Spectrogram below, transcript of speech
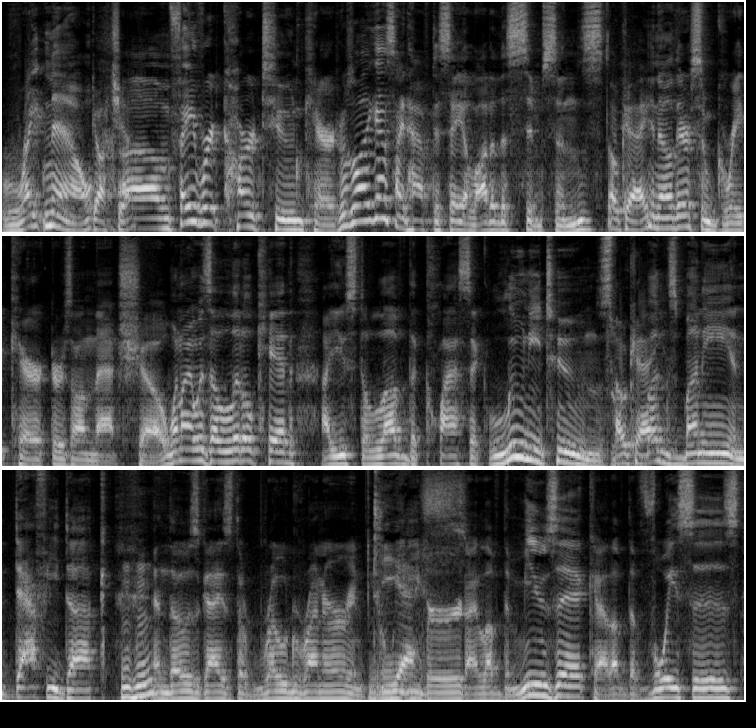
right now. Gotcha. Um, favorite cartoon characters? Well, I guess I'd have to say a lot of The Simpsons. Okay. You know, there's some great characters on that show. When I was a little kid, I used to love the classic Looney Tunes. Okay. Bugs Bunny and Daffy Duck and those guys, the Roadrunner and Tweety Yes. Bird. I love the music. I love the voices.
